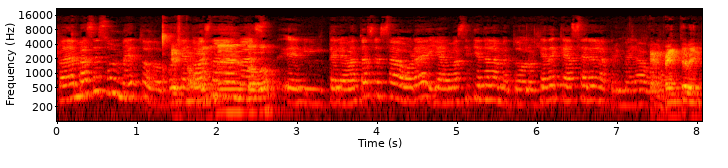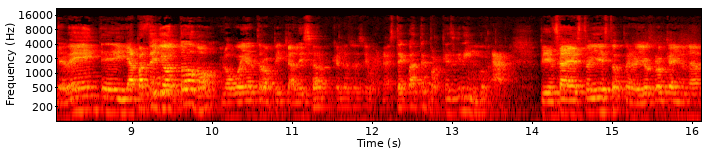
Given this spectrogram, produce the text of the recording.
Pero además es un método, porque Es no es nada método. más el te levantas a esa hora y además sí tiene la metodología de qué hacer en la primera hora. El 20-20-20 y aparte Sí. yo todo lo voy a tropicalizar, porque les voy a decir, bueno, este cuate porque es gringo, ah, piensa esto y esto, pero yo creo que hay una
